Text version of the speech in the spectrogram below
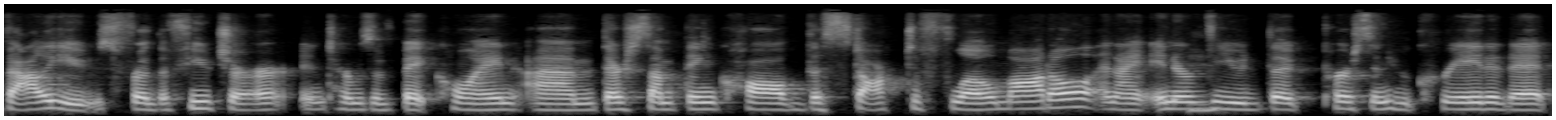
values for the future in terms of Bitcoin. Um, there's something called the stock to flow model, and I mm-hmm. interviewed the person who created it.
